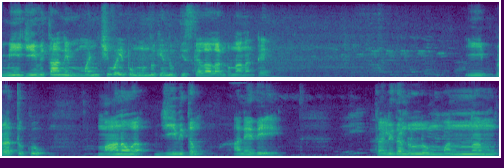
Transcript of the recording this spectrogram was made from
మీ జీవితాన్ని మంచి వైపు ముందుకు ఎందుకు తీసుకెళ్ళాలంటున్నానంటే ఈ బ్రతుకు మానవ జీవితం అనేది తల్లిదండ్రులు మనం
